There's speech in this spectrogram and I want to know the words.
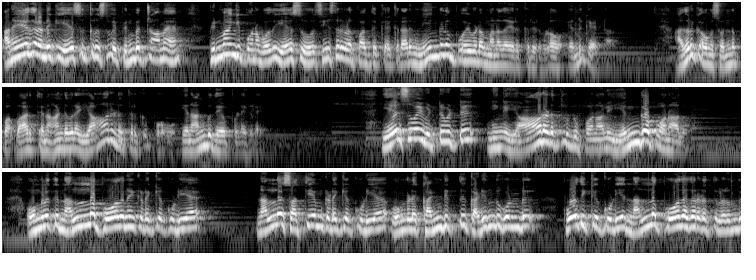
அநேகர் அன்றைக்கு இயேசு கிறிஸ்துவை பின்பற்றாமல் பின்வாங்கி போன போது இயேசு சீசர்களை பார்த்து கேட்குறாரு நீங்களும் போய்விட மனதாக இருக்கிறீர்களோ? என்று கேட்டார். அதற்கு அவங்க சொன்ன வார்த்தை என்ன? ஆண்டவரை யாரிடத்திற்கு போவோம்? என் அன்பு தேவ பிள்ளைகளை இயேசுவை விட்டுவிட்டு நீங்கள் யார் இடத்துக்கு போனாலும் எங்கே போனாலும் உங்களுக்கு நல்ல போதனை கிடைக்கக்கூடிய நல்ல சத்தியம் கிடைக்கக்கூடிய உங்களை கண்டித்து கடிந்து கொண்டு போதிக்கக்கூடிய நல்ல போதகரிடத்திலிருந்து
